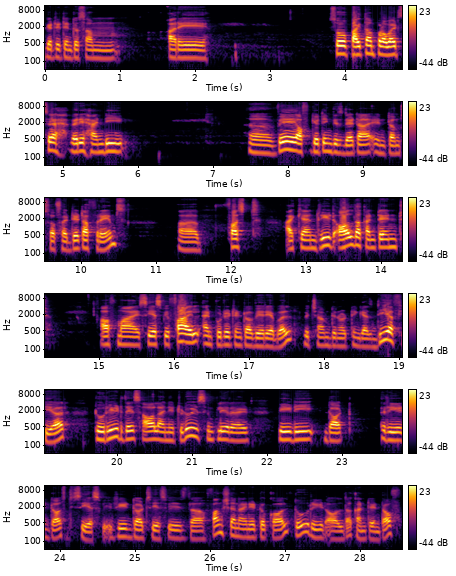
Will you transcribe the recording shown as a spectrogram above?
get it into some array. So Python provides a very handy uh, way of getting this data in terms of uh, data frames. Uh, first I can read all the content of my CSV file and put it into a variable which I am denoting as df here. To read this all I need to do is simply write pd.read.csv. Read.csv read.csv is the function I need to call to read all the content of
